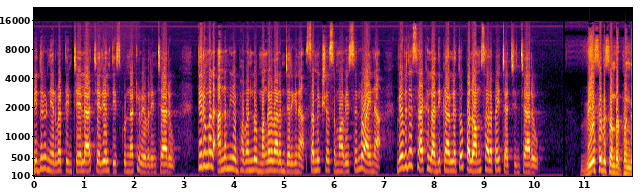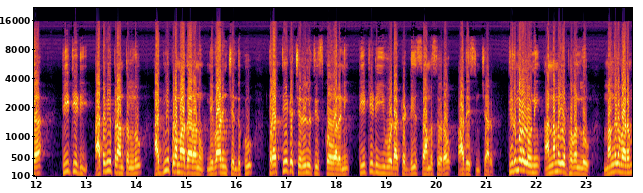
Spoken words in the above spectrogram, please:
విధులు నిర్వర్తించేలా చర్యలు తీసుకున్నట్లు వివరించారు. తిరుమల అన్నమయ్య భవన్లో మంగళవారం జరిగిన సమీక్షా సమావేశంలో ఆయన వివిధ శాఖల అధికారులతో పలు అంశాలపై చర్చించారు. వేసవి సందర్భంగా టీటీడీ అటవీ ప్రాంతంలో అగ్ని ప్రమాదాలను నివారించేందుకు ప్రత్యేక చర్యలు తీసుకోవాలని TTD EO doctor D Sambasivarao ఆదేశించారు. తిరుమలలోని అన్నమయ్య భవన్లో మంగళవారం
